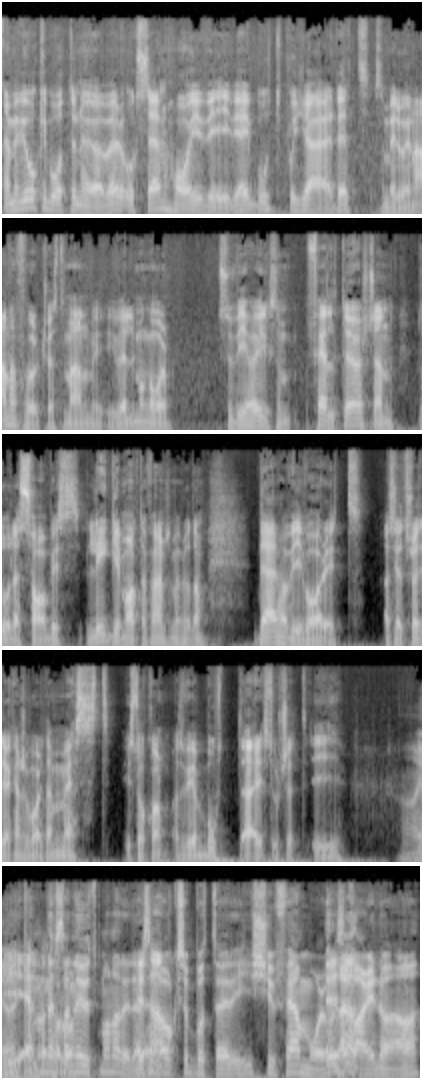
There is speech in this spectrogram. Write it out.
Ja, men vi åker båten över och sen har ju vi, vi har ju bott på Gärdet som är då en annan förort till Östermalm i, i väldigt många år. Så vi har ju liksom fältöversten, då där Sabis ligger, mataffären som jag pratade om. Där har vi varit, alltså jag tror att jag kanske varit där mest i Stockholm. Alltså vi har bott där i stort sett i, Ja, i jag kan 11-12 nog nästan år. utmana det där. Det jag har också bott där i 25 år. Var där sant? varje dag. Ja.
